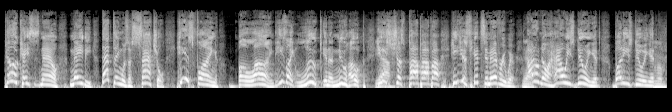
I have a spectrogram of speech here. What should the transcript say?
Pillowcases now, maybe. That thing was a satchel. He is flying blind. He's like Luke in A New Hope. Yeah. He's just pop, pop, pop. He just hits him everywhere. Yeah. I don't know how he's doing it, but he's doing it. Mm.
